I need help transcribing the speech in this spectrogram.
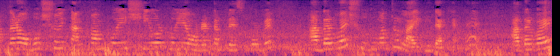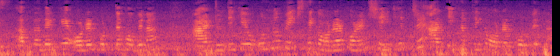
আপনারা অবশ্যই কনফার্ম হয়ে শিওর হয়ে অর্ডারটা প্লেস করবেন। আদারওয়াইজ শুধুমাত্র লাইভই দেখেন হ্যাঁ? আদারওয়াইজ আপনাদেরকে অর্ডার করতে হবে না। আর যদি কেউ অন্য পেজ থেকে অর্ডার করেন, সেই ক্ষেত্রে আর এখান থেকে অর্ডার করবেন না।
